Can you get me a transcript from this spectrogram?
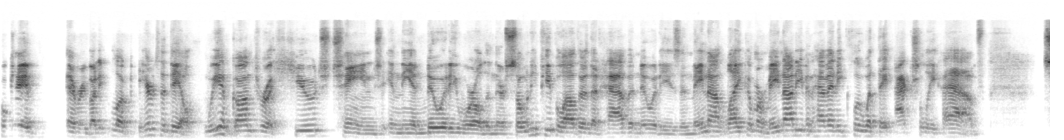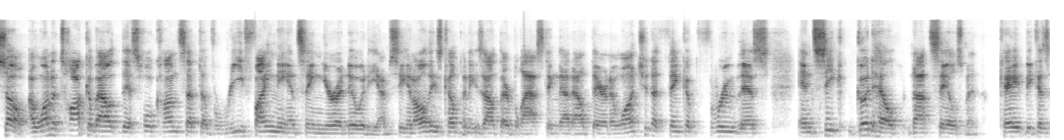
Okay, everybody, look, here's the deal. We have gone through a huge change in the annuity world, and there's so many people out there that have annuities and may not like them or may not even have any clue what they actually have. So I want to talk about this whole concept of refinancing your annuity. I'm seeing all these companies out there blasting that out there, and I want you to think of through this and seek good help, not salesmen, okay? Because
